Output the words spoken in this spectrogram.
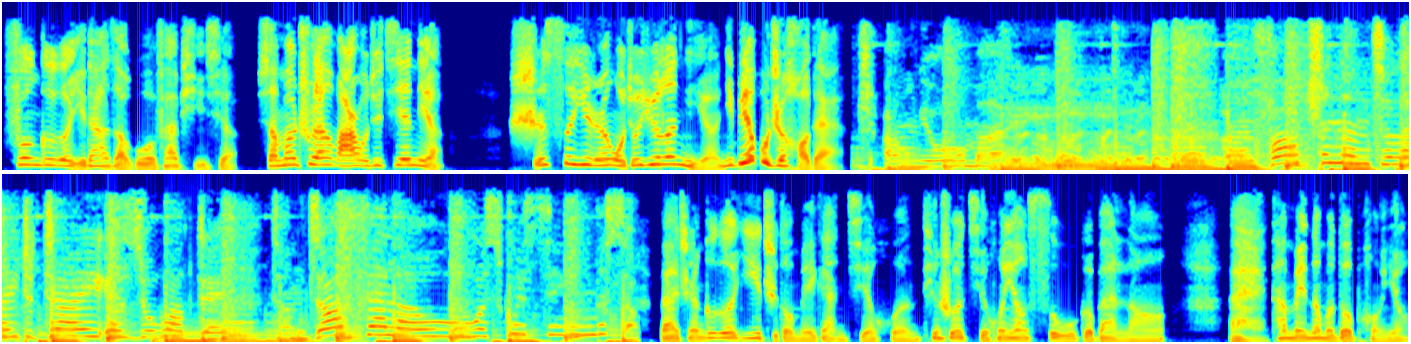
风哥哥一大早给我发脾气，小猫出来玩我就接你，十四亿人我就晕了你，你别不知好歹。百辰哥哥一直都没敢结婚，听说结婚要四五个伴郎，哎，他没那么多朋友。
